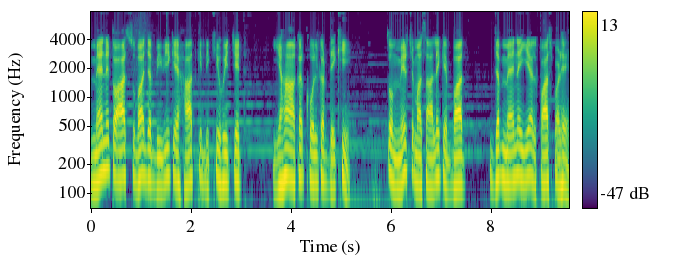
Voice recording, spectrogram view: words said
میں نے تو آج صبح جب بیوی کے ہاتھ کی لکھی ہوئی چٹ یہاں آ کر کھول کر دیکھی، تو مرچ مسالے کے بعد جب میں نے یہ الفاظ پڑھے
